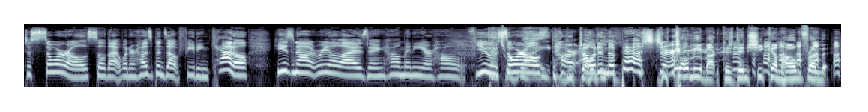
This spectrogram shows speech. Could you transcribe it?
to sorrels so that when her husband's out feeding cattle, he's not realizing how many or how few That's sorrels right. Are out in the pasture. You told me about because didn't she come home from the,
